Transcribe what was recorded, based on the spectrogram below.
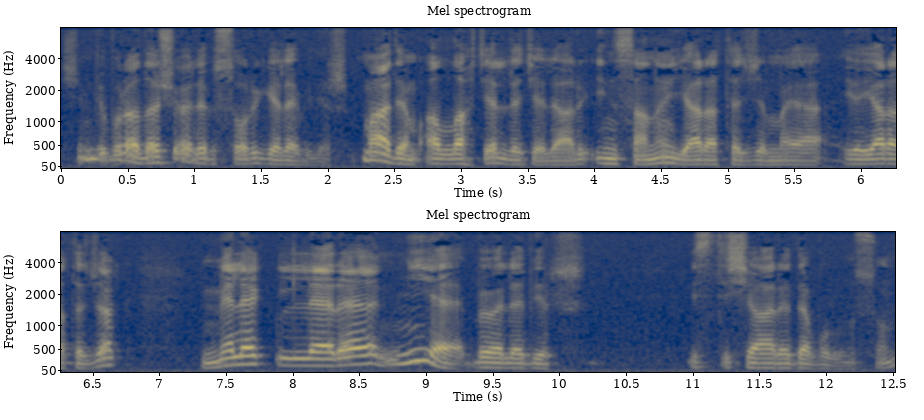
Şimdi burada şöyle bir soru gelebilir. Madem Allah Celle Celaluhu insanı yaratacağımaya, yaratacak, meleklere niye böyle bir istişarede bulunsun?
